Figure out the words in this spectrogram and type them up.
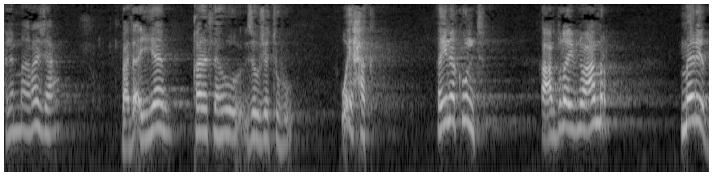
فلما رجع بعد أيام قالت له زوجته ويحك أين كنت؟ عبد الله بن عمرو مرض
